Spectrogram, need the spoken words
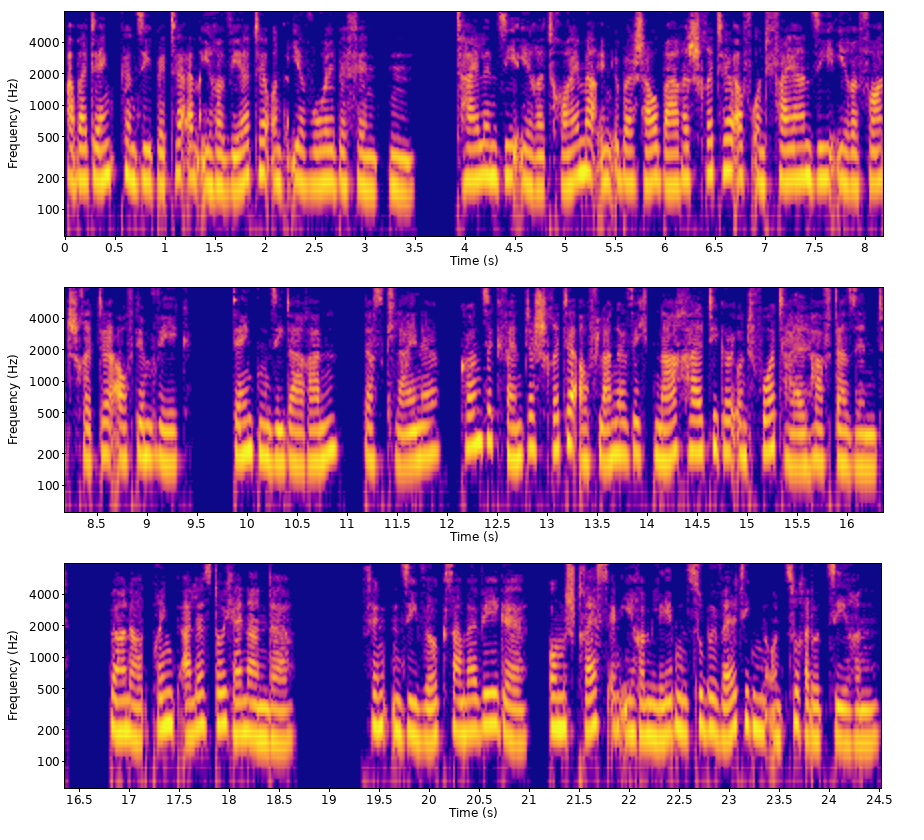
Aber denken Sie bitte an Ihre Werte und Ihr Wohlbefinden. Teilen Sie Ihre Träume in überschaubare Schritte auf und feiern Sie Ihre Fortschritte auf dem Weg. Denken Sie daran, dass kleine, konsequente Schritte auf lange Sicht nachhaltiger und vorteilhafter sind. Burnout bringt alles durcheinander. Finden Sie wirksame Wege, um Stress in Ihrem Leben zu bewältigen und zu reduzieren.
